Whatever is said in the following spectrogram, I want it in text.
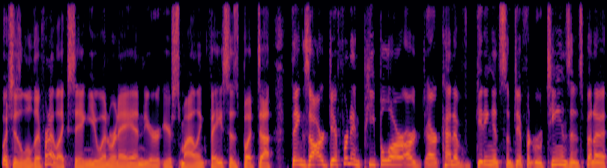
which is a little different. I like seeing you and Renee and your your smiling faces, but uh, things are different and people are, are are kind of getting in some different routines. And it's been a,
